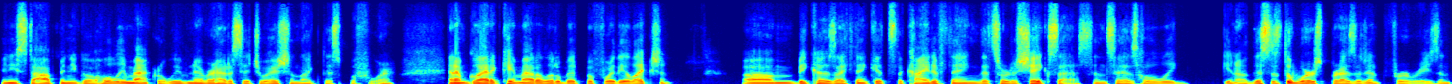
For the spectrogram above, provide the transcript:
And you stop and you go, holy mackerel, we've never had a situation like this before. And I'm glad it came out a little bit before the election um, because I think it's the kind of thing that sort of shakes us and says, holy, you know, this is the worst president for a reason.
